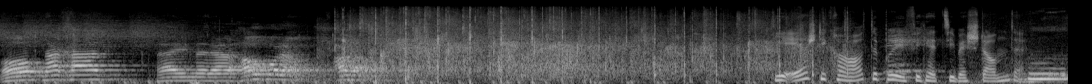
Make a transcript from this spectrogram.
Und nachher haben wir einen Halborange. Also, Die erste Karateprüfung hat sie bestanden.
